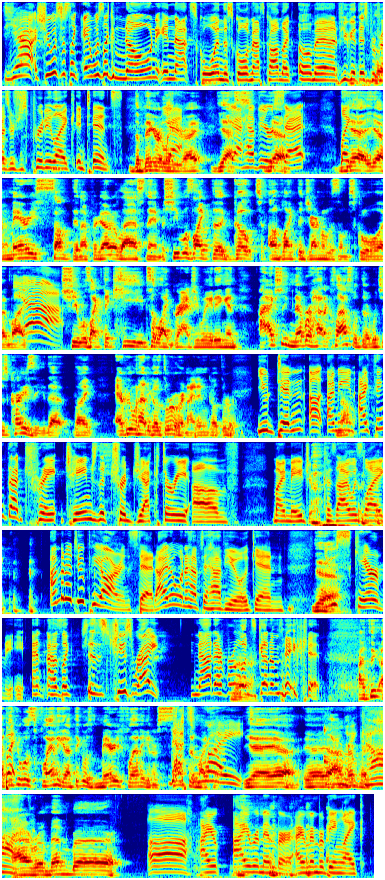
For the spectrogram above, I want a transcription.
Yeah, she was just like it was like known in that school in the school of mass comm. Like, oh man, if you get this professor, she's pretty like intense. The bigger lady, Yeah. right? Yes. yeah, heavier yeah. set. Like, yeah, yeah, Mary something. I forgot her last name, but she was like the goat of like the journalism school, and like Yeah. she was like the key to like graduating. And I actually never had a class with her, which is crazy. That like everyone had to go through her, and I didn't go through it. You didn't. Uh, I mean, No. I think that tra- changed the trajectory of my major because I was like, I'm gonna do PR instead. I don't want to have to have you again. Yeah. You scare me, and I was like, she's she's right. Not everyone's Yeah. gonna make it. I think I But- think it was Flanagan. I think it was Mary Flanagan or something like right. that. Yeah, yeah, yeah, yeah. I Oh my remember. God. I remember. I I remember. I remember being like,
